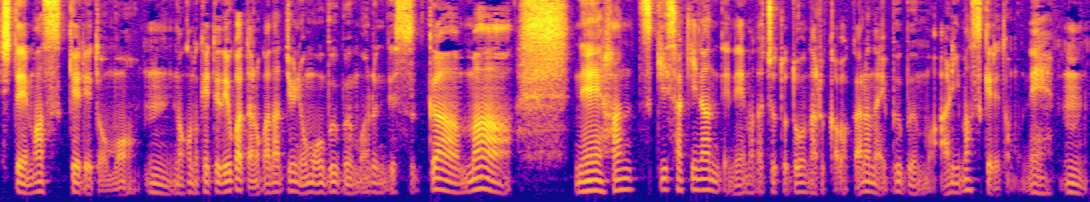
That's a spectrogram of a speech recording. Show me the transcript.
してますけれども、うん、まあこの決定で良かったのかなっていうふうに思う部分もあるんですが、まあ、ね、半月先なんでね、まだちょっとどうなるかわからない部分もありますけれどもね、うん、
